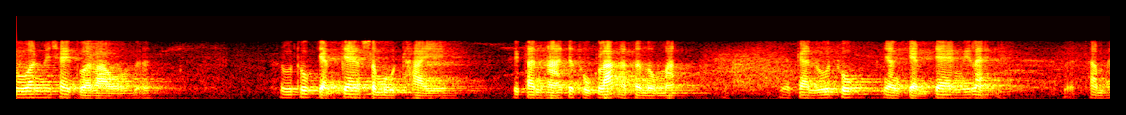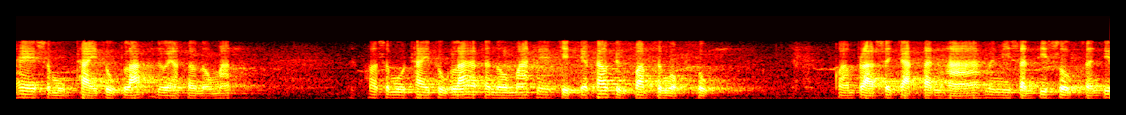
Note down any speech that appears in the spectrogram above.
ล้วนๆไม่ใช่ตัวเรานะรู้ทุกข์แจ่มแจ้งสมุทัยคือตัณหาจะถูกละอัตโนมัติ การรู้ทุกข์อย่างแจ่มแจ้งนี่แหละ ทำให้สมุทัยถูกละโดยอัตโนมัติ พอสมุทัยถูกละอัตโนมัติเนี่ยจิตจะเข้าถึงความสงบสุข ความปราศจากตัณหา มันมีสันติสุข สันติ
